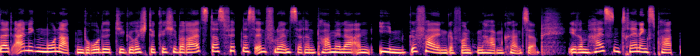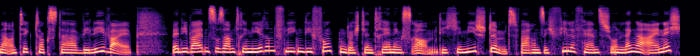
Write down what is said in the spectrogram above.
Seit einigen Monaten brodelt die Gerüchteküche bereits, dass Fitness-Influencerin Pamela an ihm Gefallen gefunden haben könnte. Ihrem heißen Trainingspartner und TikTok-Star Willi. Wenn die beiden zusammen trainieren, fliegen die Funken durch den Trainingsraum. Die Chemie stimmt, waren sich viele Fans schon länger einig,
